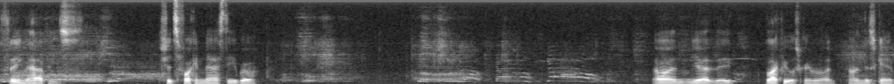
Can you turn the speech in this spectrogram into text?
thing that happens. Shit's fucking nasty, bro. Oh, and yeah, they black people scream a lot on this game.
